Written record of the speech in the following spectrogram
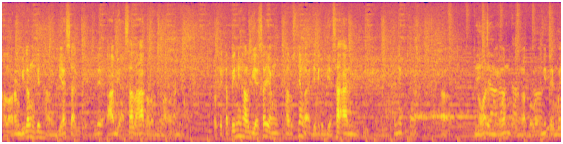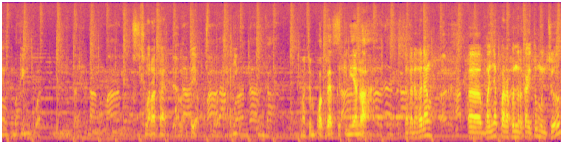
kalau orang bilang mungkin hal yang biasa gitu. Maksudnya, ah biasa lah kalau nyela orang gitu. Oke tapi ini hal biasa yang harusnya nggak jadi kebiasaan gitu. Makanya kita eh, Noah dan Maiwan menganggap bahwa ini tema yang penting buat di- di- disuarakan kalau kita ya pasti lewat nyanyi. Macam potret kekinian lah. Nah kadang-kadang eh, banyak para penerka itu muncul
